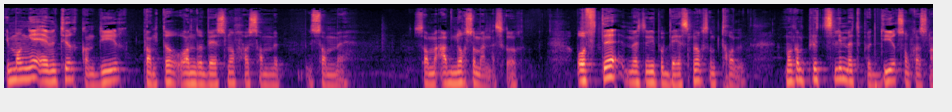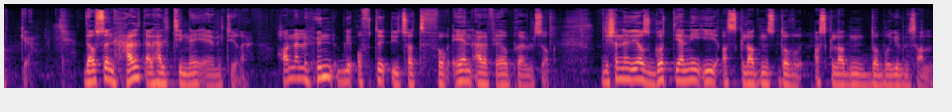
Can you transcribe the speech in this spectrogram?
I mange eventyr kan dyr, planter og andre vesener har samme, samme, samme evner som mennesker. Ofte møter vi på vesener som troll. Man kan plutselig møte på dyr som kan snakke. Det er også en helt eller heltinne i eventyret. Han eller hun blir ofte utsatt for en eller flere prøvelser. Det kjenner vi oss godt igjen i i Askeladden Dovregubbens hall.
